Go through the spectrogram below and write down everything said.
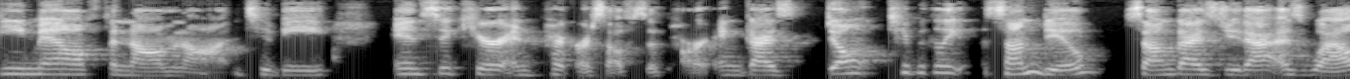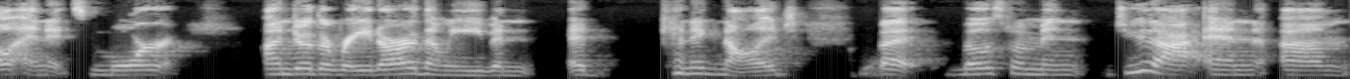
female phenomenon to be insecure and pick ourselves apart. And guys don't typically, some do, some guys do that as well. And it's more under the radar than we even ad- can acknowledge but most women do that and um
